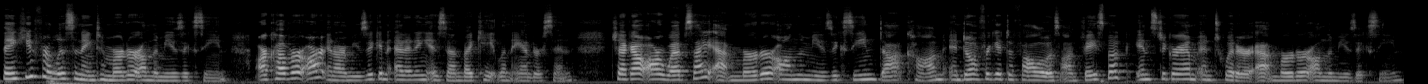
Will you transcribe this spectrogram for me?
Thank you for listening to Murder on the Music Scene. Our cover art and our music and editing is done by Caitlin Anderson. Check out our website at murderonthemusicscene.com and don't forget to follow us on Facebook, Instagram, and Twitter at Murder on the Music Scene.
